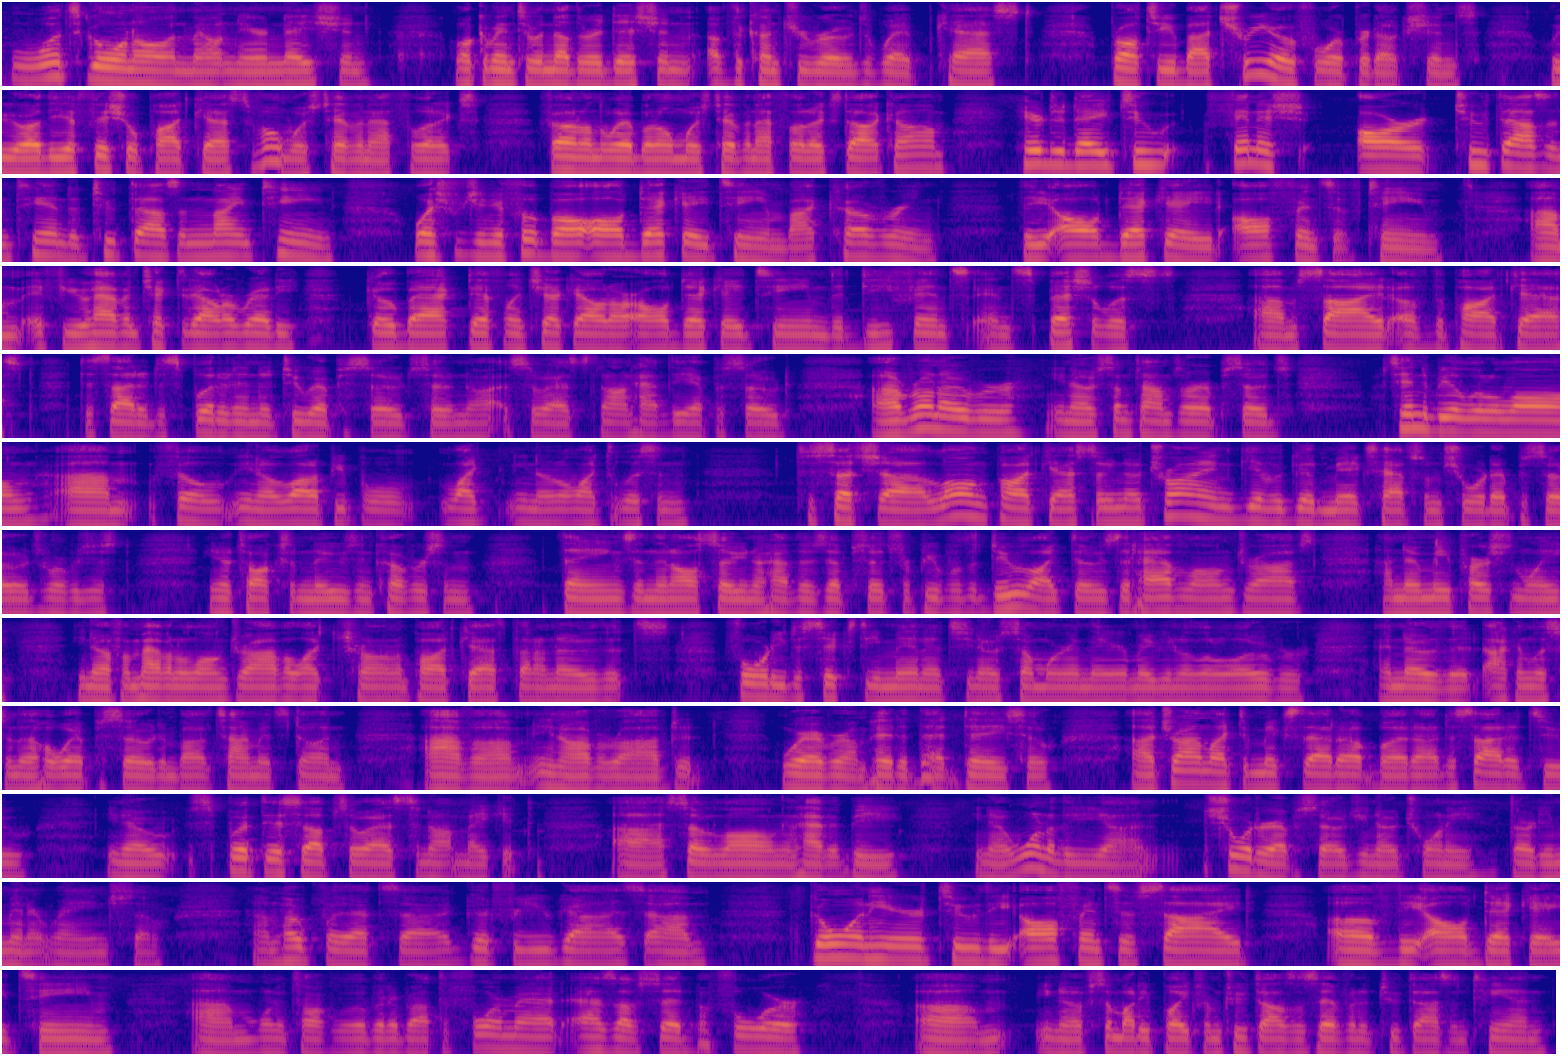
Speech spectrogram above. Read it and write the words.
What's going on, Mountaineer Nation? Welcome into another edition of the Country Roads webcast, brought to you by Trio 4 Productions. We are the official podcast of Almost Heaven Athletics, found on the web at almostheavenathletics.com. Here today to finish our 2010 to 2019 West Virginia football all decade team by covering the all decade offensive team. Um, if you haven't checked it out already, go back, definitely check out our all decade team, the defense and specialists um, side of the podcast. Decided to split it into two episodes so not so as to not have the episode uh, run over. You know, sometimes our episodes tend to be a little long. Um, feel you know a lot of people like you know don't like to listen to such uh, long podcasts. So you know, try and give a good mix. Have some short episodes where we just you know talk some news and cover some things, and then also you know have those episodes for people that do like those that have long drives. I know me personally, you know, if I'm having a long drive, I like to turn on a podcast that I know that's 40 to 60 minutes, you know, somewhere in there, maybe a little over, and know that I can listen to the whole episode, and by the time it's done, I've um, you know I've arrived at wherever I'm headed that day. So I uh, try and like to mix that up, but I decided to you know split this up so as to not make it uh, so long and have it be you know one of the uh, shorter episodes, you know, 20, 30 minute range. So um, hopefully that's uh, good for you guys. Um, going here to the offensive side of the all decade team. Um, want to talk a little bit about the format. As I've said before, um, you know, if somebody played from 2007 to 2010,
